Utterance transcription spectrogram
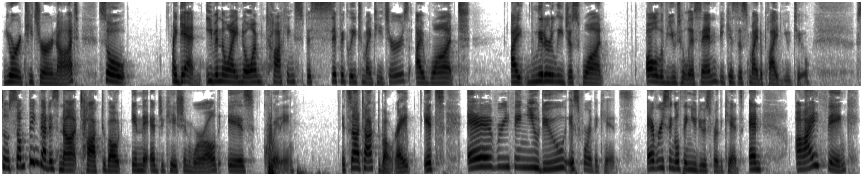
you're a teacher or not. So again, even though I know I'm talking specifically to my teachers, I want, I literally just want all of you to listen because this might apply to you too. So, something that is not talked about in the education world is quitting. It's not talked about, right? It's everything you do is for the kids. Every single thing you do is for the kids. And I think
